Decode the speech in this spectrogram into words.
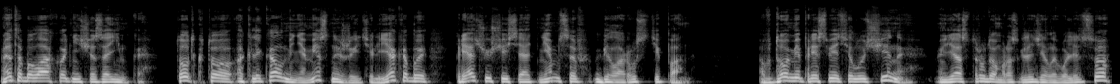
Это была охотничья заимка. Тот, кто окликал меня, местный житель, якобы прячущийся от немцев белорус Степан. В доме при свете лучины я с трудом разглядел его лицо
